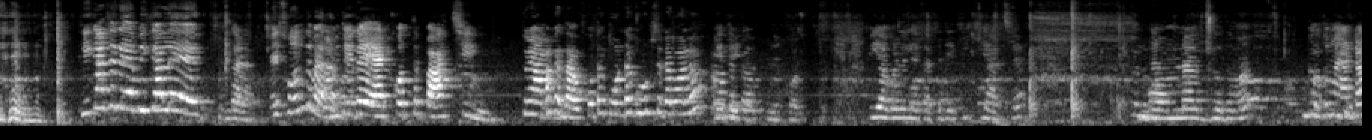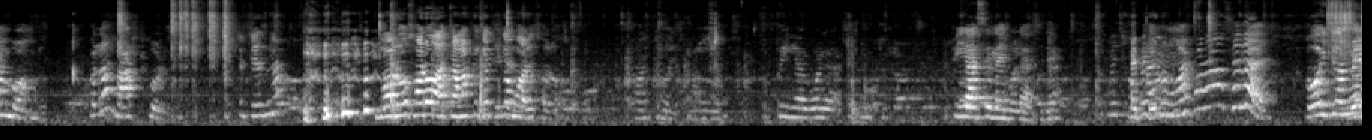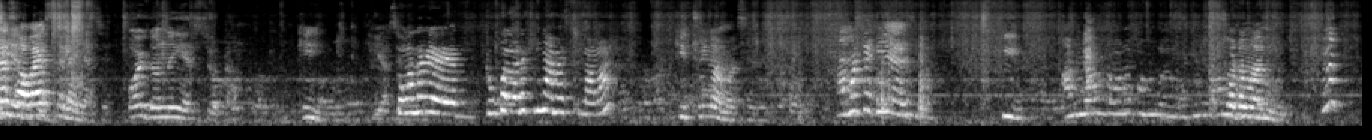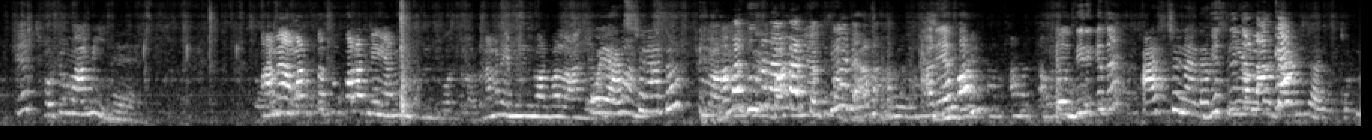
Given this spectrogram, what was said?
ঠিক আছে রে বিকালে। দাঁড়া এই সন্ধ্যেবেলা আমি তো এটা অ্যাড করতে পারছি না তুমি আমাকে দাও কোথায় কোনটা গ্রুপ সেটা বলো? মনে বলে লেখা দেখি কি আছে। প্রথমে অ্যাটাম বম। হলো বাস্ট করবে টেস্ট না বড় সড়ো আছে আমার থেকে থেকে বড় সড়ো প্রিয়া বলে আছে সেলাই বলে আছে দেখ। ওই জন্য সবাই সেলাই আছে। ওই জন্যই এসছে ওটা। কি? তোমাদের টু কালারে কি নাম এসেছিল আমার কিছুই নাম আছে আমারটা কি আছে কি? আমি যখন তোমাকে ফোন করব ছোট মামি। এ ছোট মামি। হ্যাঁ। আমি আমার তো টু কালার নেই আমি বলতে পারব না আমার এমনি নর্মাল আন ওই আসছে না তো? আমার দুটো নাম্বার তো ঠিক আছে। আর এখন দিদিকে দে। আসছে না কি আমার মাকে?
